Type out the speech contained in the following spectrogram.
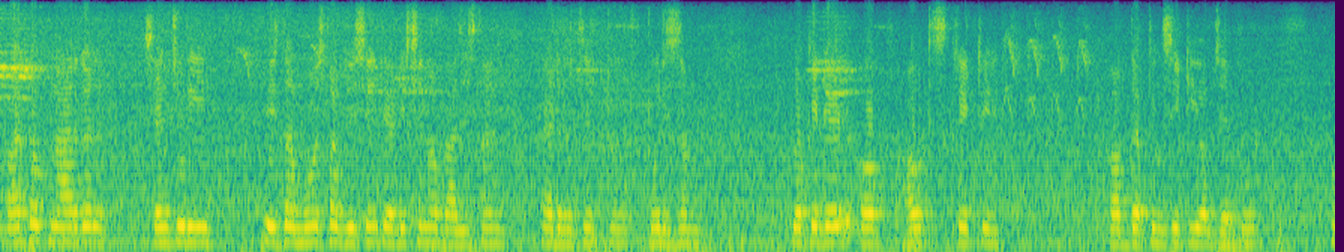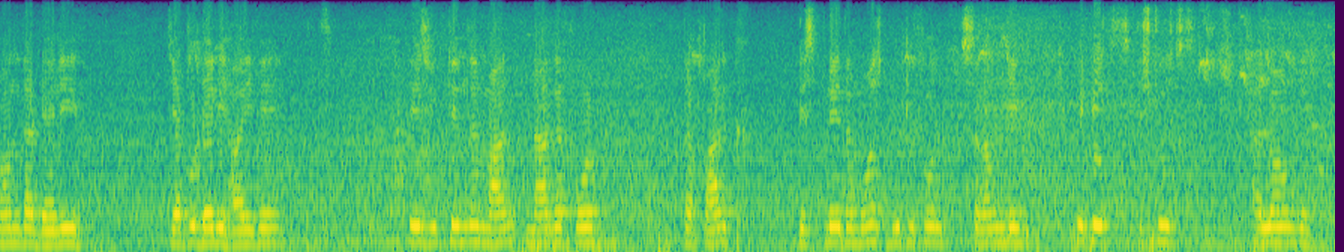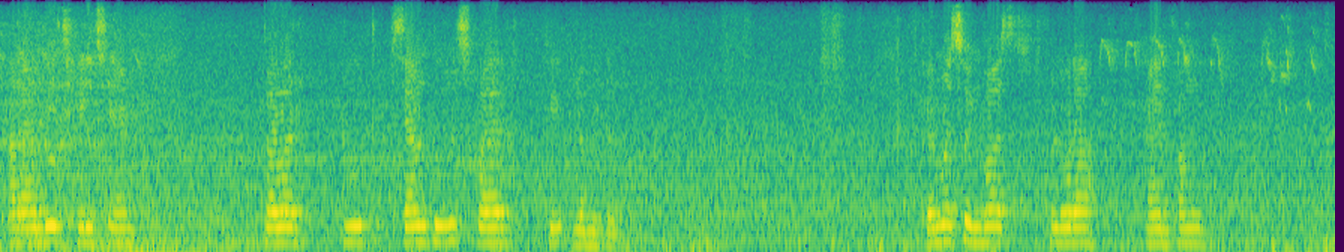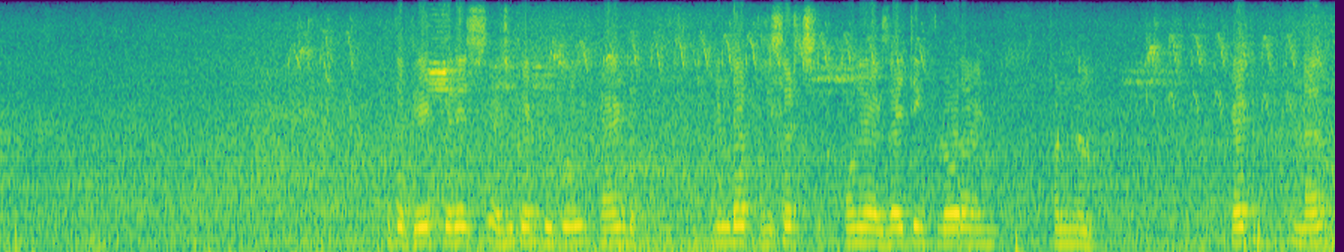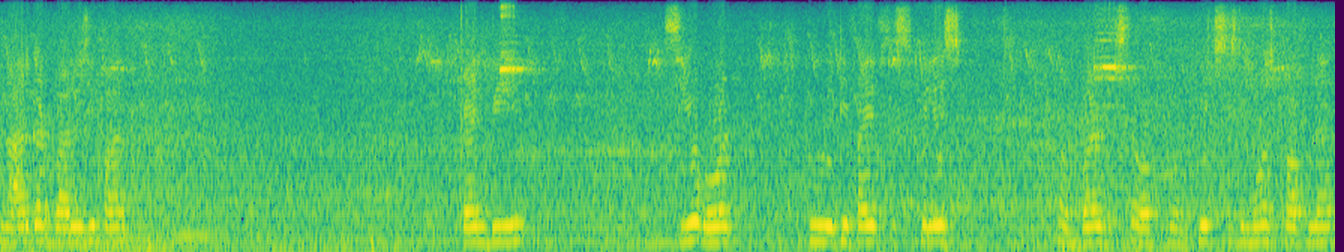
part of Nahargarh Sanctuary, is the most of recent addition of Rajasthan Adventure Tourism located off outskirts of the pink city of Jaipur on the Delhi Jaipur Delhi highway इस युक्ति अंदर Nagar fort the park display the most beautiful surrounding it is to along around hills and cover two seven two square kilometre famous इन्वास flora and fauna The great palace, educate people and conduct research on exciting flora and fauna. At Nahargarh Biology Park can be see over 285 species of birds of which is the most popular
